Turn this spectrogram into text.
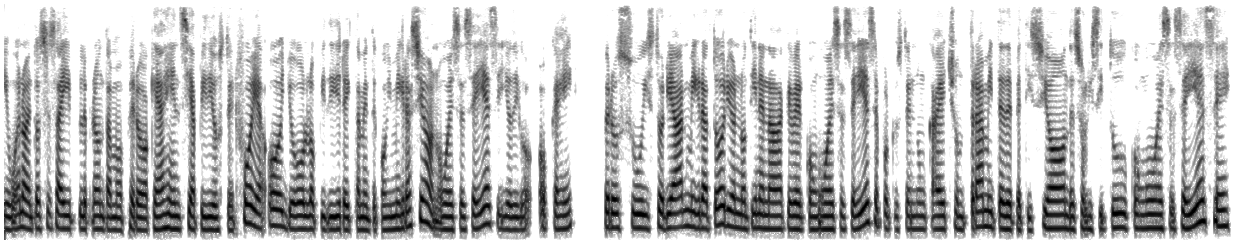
Y bueno, entonces ahí le preguntamos, ¿pero a qué agencia pidió usted FOIA? O yo lo pedí directamente con inmigración o SCIS. Y yo digo, ok, pero su historial migratorio no tiene nada que ver con USCIS porque usted nunca ha hecho un trámite de petición, de solicitud con USCIS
